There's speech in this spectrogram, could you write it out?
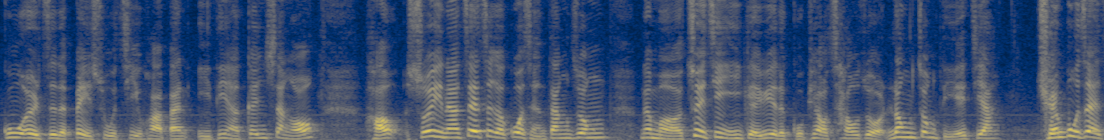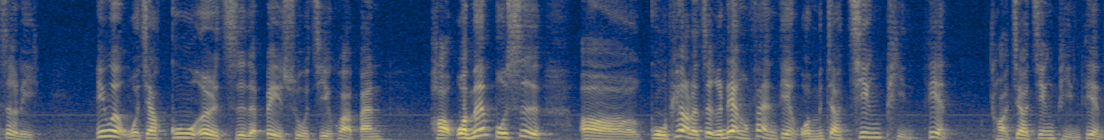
估二支的倍数计划班一定要跟上哦。好，所以呢，在这个过程当中，那么最近一个月的股票操作隆重叠加，全部在这里，因为我叫估二支的倍数计划班。好，我们不是呃股票的这个量贩店，我们叫精品店。好，叫精品店。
